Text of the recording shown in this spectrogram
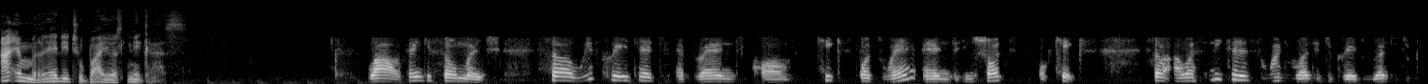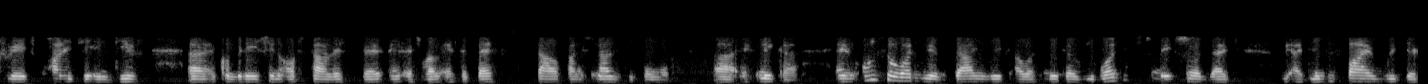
I am ready to buy your sneakers. Wow, thank you so much. So we've created a brand called Kick Sportswear, and in short, for Kicks. So our sneakers, what we wanted to create, we wanted to create quality and give uh, a combination of style as, as well as the best style functionality for uh, a sneaker. And also what we have done with our sneaker, we wanted to make sure that we identify with the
